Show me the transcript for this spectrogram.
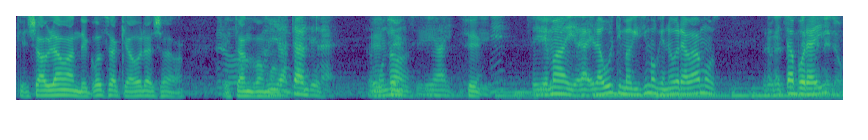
que ya hablaban de cosas que ahora ya están como... sí, bastante. Eh, sí. sí, hay. Sí? Sí, de más, y la, la última que hicimos que no grabamos, pero que está por ahí, Género.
